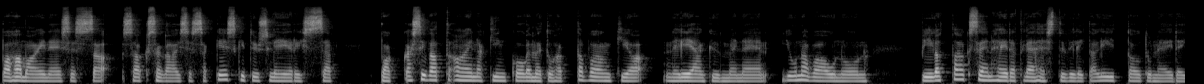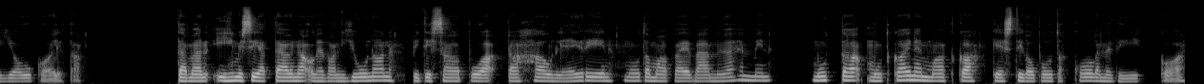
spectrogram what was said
pahamaineisessa saksalaisessa keskitysleirissä, pakkasivat ainakin 3000 vankia 40 junavaunuun piilottaakseen heidät lähestyviltä liittoutuneiden joukoilta. Tämän ihmisiä täynnä olevan junan piti saapua Dachaun leiriin muutamaa päivää myöhemmin, mutta mutkainen matka kesti lopulta kolme viikkoa.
